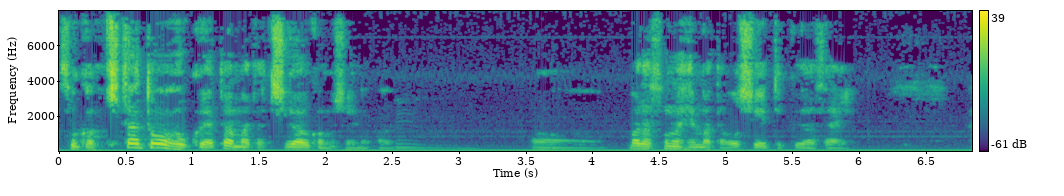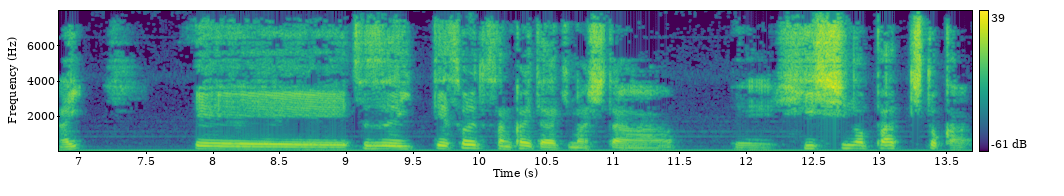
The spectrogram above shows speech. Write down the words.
そうか、北東北やったらまた違うかもしれないから。うんあーまだその辺また教えてください。はい。えー、続いて、ソレトさんからいただきました。えー必死のパッチとか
